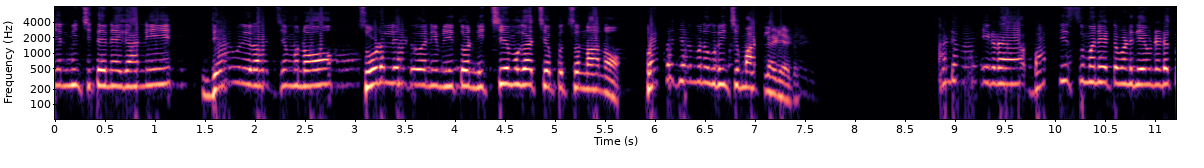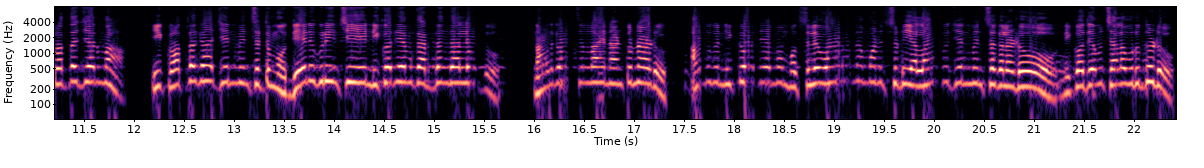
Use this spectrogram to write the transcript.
జన్మించితేనే గాని దేవుని రాజ్యమును చూడలేడు అని నీతో నిశ్చయముగా చెప్పుచున్నాను. క్రొత్త జన్మను గురించి మాట్లాడాడు. అంటే ఇక్కడ బాప్తిస్వం అనేటువంటిది ఏమిటంటే క్రొత్త జన్మ. ఈ క్రొత్తగా జన్మించటము. దేని గురించి నికోదేముకు అర్థం కాలేదు. నాలుగో వచనంలో ఆయన అంటున్నాడు. అందుకు నికోదేము ముసలివాడైన మనుషుడు ఎలాగూ జన్మించగలడు? నికోదేము చాలా వృద్ధుడు.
